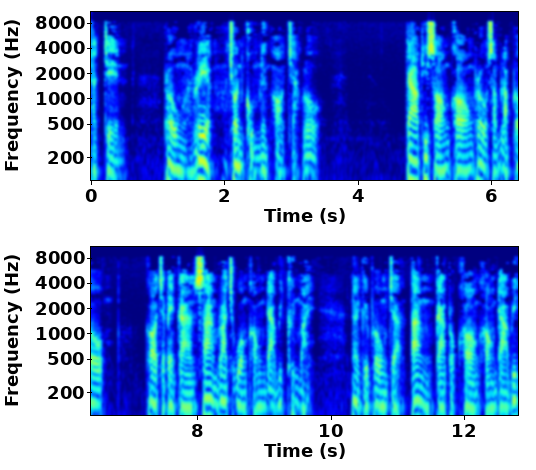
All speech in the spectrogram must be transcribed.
ชัดเจน พระองค์เรียกชนกลุ่มหนึ่งออกจากโลก ก้าวที่สองของพระองค์สำหรับโลก ก็จะเป็นการสร้างราชวงศ์ของดาวิดขึ้นใหม่ นั่นคือพระองค์จะตั้งการปกครองของดาวิด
